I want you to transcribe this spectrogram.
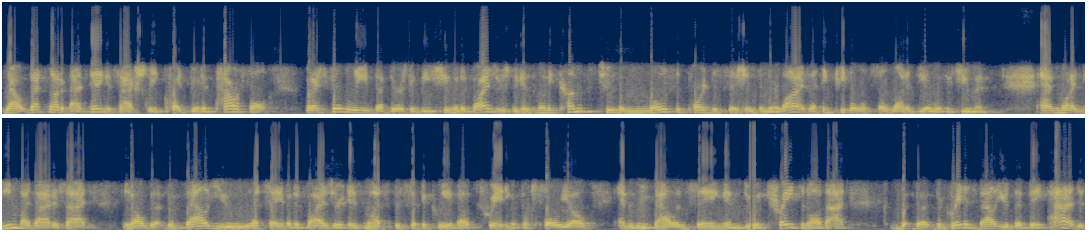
Now, that's not a bad thing. It's actually quite good and powerful. But I still believe that there's going to be human advisors because when it comes to the most important decisions in their lives, I think people will still want to deal with a human. And what I mean by that is that you know, the, the value, let's say, of an advisor is not specifically about creating a portfolio and rebalancing and doing trades and all that. But the, the greatest value that they add is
